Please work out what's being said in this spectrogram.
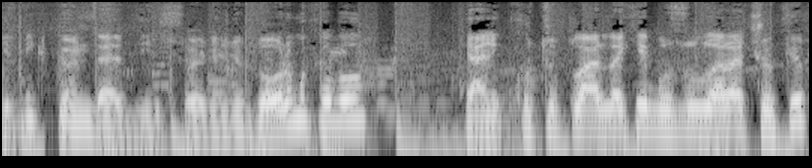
birlik gönderdiğin söyleniyor. Doğru mu ki bu? Yani kutuplardaki buzullara çöküp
